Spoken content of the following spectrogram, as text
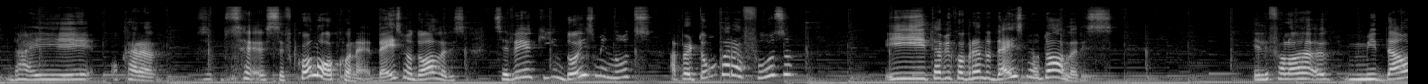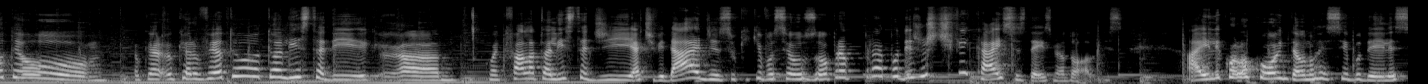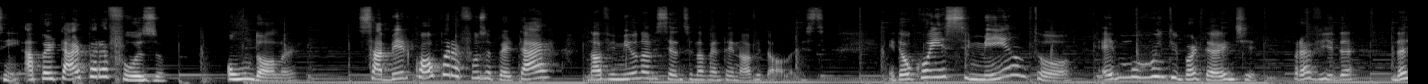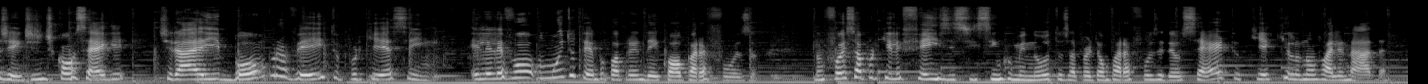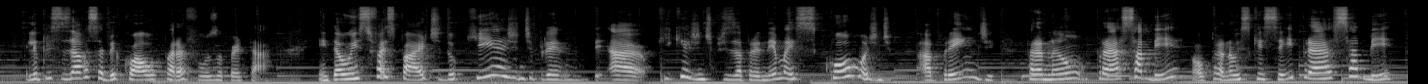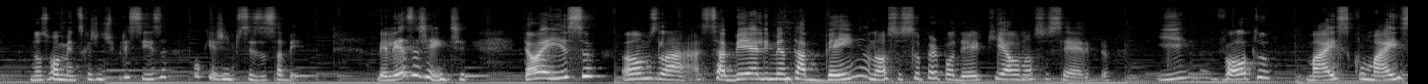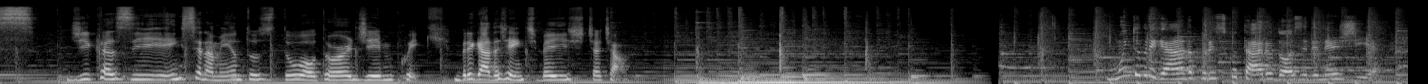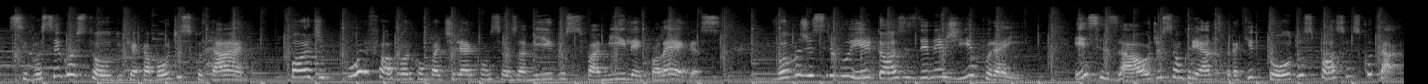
Daí o cara, você ficou louco, né? 10 mil dólares? Você veio aqui em dois minutos, apertou um parafuso e tá me cobrando 10 mil dólares. Ele falou: me dá o teu. Eu quero, eu quero ver a tua, tua lista de. Uh, como é que fala? A tua lista de atividades, o que, que você usou para poder justificar esses 10 mil dólares. Aí ele colocou, então, no recibo dele assim: apertar parafuso, um dólar. Saber qual parafuso apertar, 9.999 dólares. Então, o conhecimento é muito importante para a vida da gente. A gente consegue tirar aí bom proveito, porque assim, ele levou muito tempo para aprender qual parafuso. Não foi só porque ele fez isso em cinco minutos, apertou um parafuso e deu certo, que aquilo não vale nada. Ele precisava saber qual parafuso apertar. Então isso faz parte do que a gente aprende, a, o que, que a gente precisa aprender, mas como a gente aprende para não, para saber ou para não esquecer e para saber nos momentos que a gente precisa, o que a gente precisa saber. Beleza, gente? Então é isso. Vamos lá, saber alimentar bem o nosso superpoder, que é o nosso cérebro. E volto mais com mais dicas e ensinamentos do autor Jim Quick. Obrigada, gente. Beijo. Tchau, tchau. Muito obrigada por escutar o Dose de Energia. Se você gostou do que acabou de escutar, pode, por favor, compartilhar com seus amigos, família e colegas? Vamos distribuir doses de energia por aí. Esses áudios são criados para que todos possam escutar,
